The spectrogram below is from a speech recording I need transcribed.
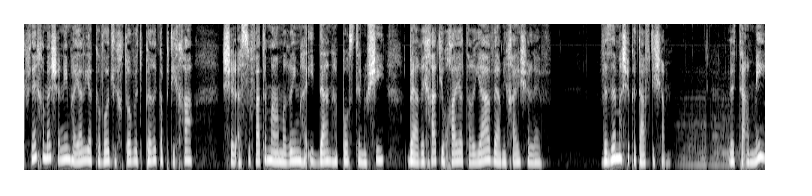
לפני חמש שנים היה לי הכבוד לכתוב את פרק הפתיחה של אסופת המאמרים העידן הפוסט-אנושי בעריכת יוחאי עטריה ועמיחי שלו. וזה מה שכתבתי שם. לטעמי,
